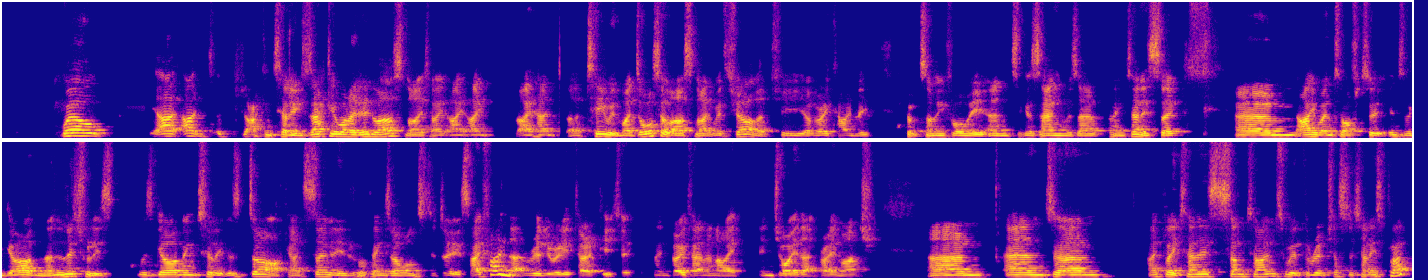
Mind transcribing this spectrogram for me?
well, I, I, I, can tell you exactly what I did last night. I, I, I had uh, tea with my daughter last night with Charlotte. She uh, very kindly cooked something for me, and because Anne was out playing tennis, so um, I went off to into the garden and literally was gardening till it was dark. I had so many little things I wanted to do. So I find that really, really therapeutic. I mean, both Anne and I enjoy that very much. Um, and um, I play tennis sometimes with the Ribchester Tennis Club.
